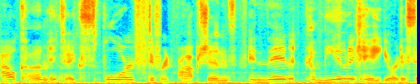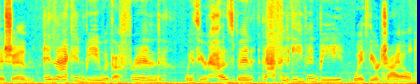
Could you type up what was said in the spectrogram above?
outcome, and to explore different options, and then communicate your decision, and that can be with a friend, with your husband, that could even be with your child.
